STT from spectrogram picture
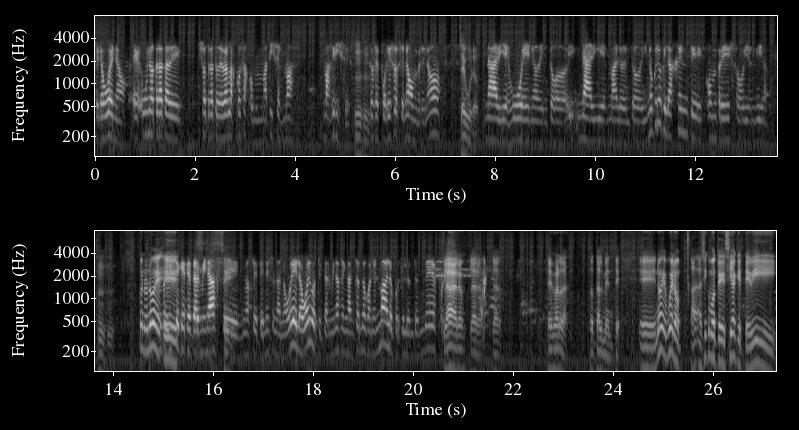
pero bueno, eh, uno trata de, yo trato de ver las cosas como matices más, más grises, entonces por eso ese nombre, ¿no? Seguro. Nadie es bueno del todo y nadie es malo del todo. Y no creo que la gente compre eso hoy en día. Bueno, no es. Eh, dice que te terminás, eh, no sé, tenés una novela o algo, te terminás enganchando con el malo porque lo entendés. Claro, claro, claro. Es verdad, totalmente. Eh, no, bueno, así como te decía que te vi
